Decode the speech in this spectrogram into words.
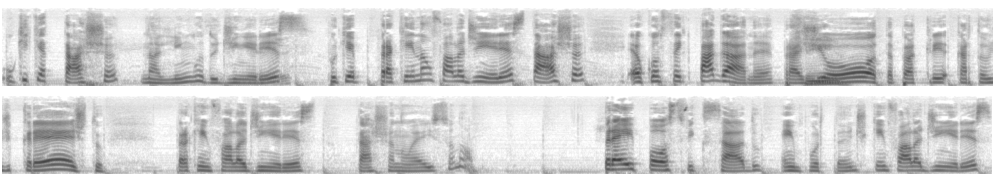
O que, que é taxa na língua do dinheirês? Porque, pra quem não fala dinheirês, taxa é o quanto você tem que pagar, né? Pra Sim. agiota, pra cre- cartão de crédito. Pra quem fala dinheirês, taxa não é isso, não. Pré e pós-fixado é importante. Quem fala dinheirês,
